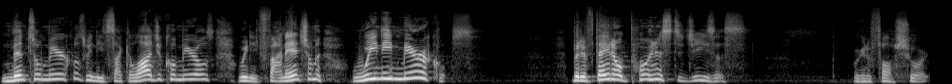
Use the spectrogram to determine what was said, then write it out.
mental miracles. We need psychological miracles. We need financial. We need miracles. But if they don't point us to Jesus, we're going to fall short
